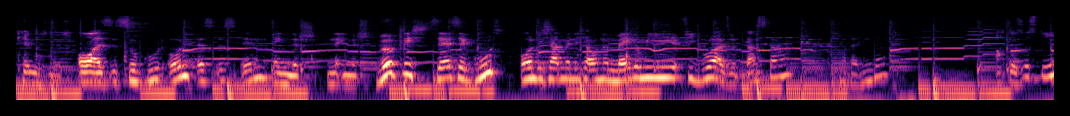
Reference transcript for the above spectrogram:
Kenn ich nicht. Oh, es ist so gut und es ist in Englisch. In Englisch. Wirklich sehr, sehr gut. Und ich habe mir nicht auch eine Megumi-Figur, also das da. Guck mal dahinter. Ach, das ist die?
